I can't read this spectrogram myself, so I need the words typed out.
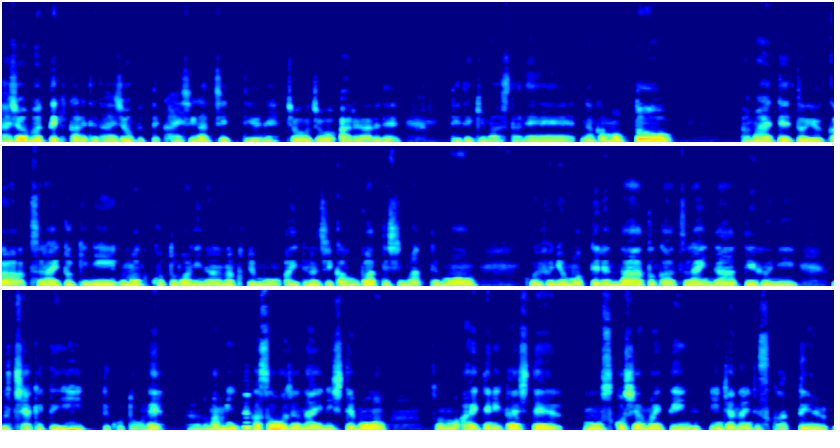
大丈夫って聞かれて大丈夫って返しがちっていうね、頂上あるあるで出てきましたね。なんかもっと甘えてというか、辛い時にうまく言葉にならなくても、相手の時間を奪ってしまっても、こういうふうに思ってるんだとか、辛いんだっていうふうに打ち明けていいってことをね、あの、まあ、みんながそうじゃないにしても、その相手に対してもう少し甘えていいいいんじゃないですかっていう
